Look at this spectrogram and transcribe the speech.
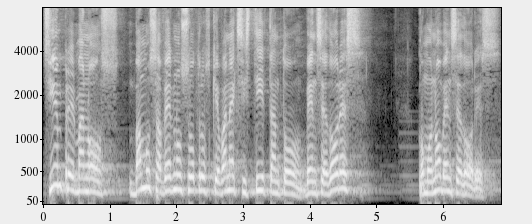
Siempre, hermanos, vamos a ver nosotros que van a existir tanto vencedores como no vencedores.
